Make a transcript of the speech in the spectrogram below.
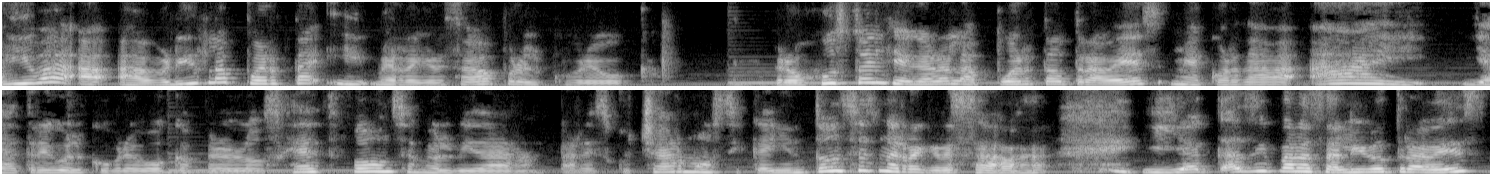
iba a abrir la puerta y me regresaba por el cubreboca. Pero justo al llegar a la puerta otra vez me acordaba, ay, ya traigo el cubreboca, pero los headphones se me olvidaron para escuchar música y entonces me regresaba y ya casi para salir otra vez,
